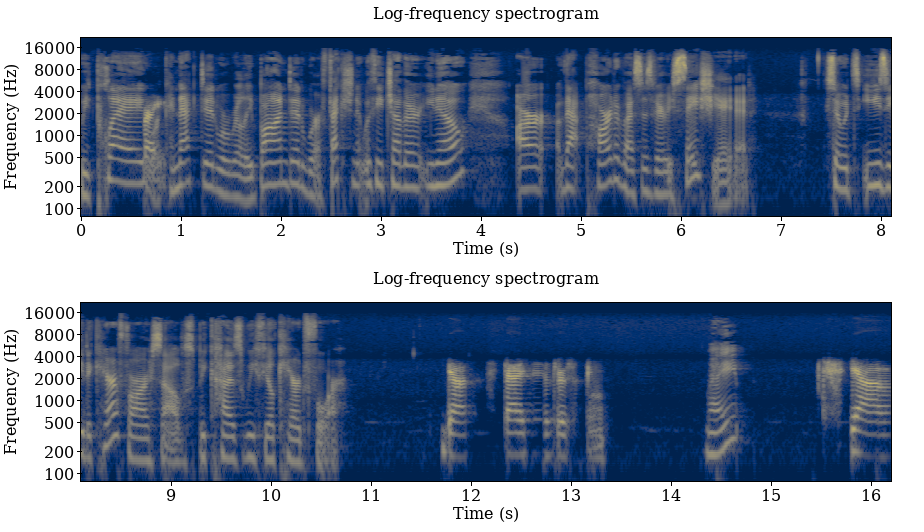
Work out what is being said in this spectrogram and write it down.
We play, right. we're connected, we're really bonded, we're affectionate with each other, you know? Our that part of us is very satiated. So it's easy to care for ourselves because we feel cared for. Yes. Yeah, I see what you're saying. Right? Yeah,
